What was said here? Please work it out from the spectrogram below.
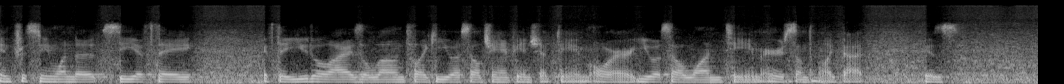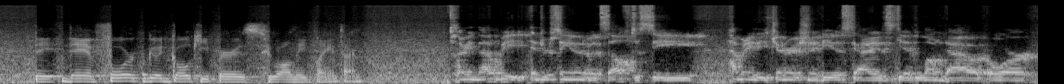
interesting one to see if they, if they utilize a loan to like a USL Championship team or USL One team or something like that, because they they have four good goalkeepers who all need playing time. I mean, that'll be interesting in and of itself to see how many of these Generation Adidas guys get loaned out, or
